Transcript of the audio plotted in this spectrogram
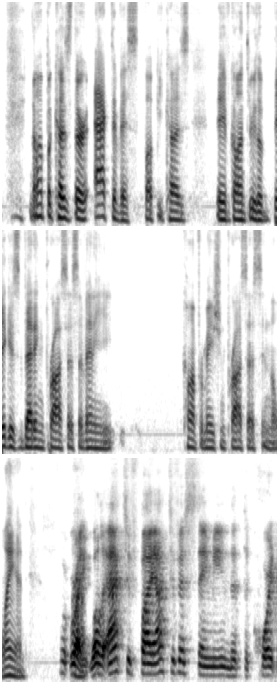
not because they're activists, but because they've gone through the biggest vetting process of any confirmation process in the land. Right. Well, active by activists, they mean that the court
